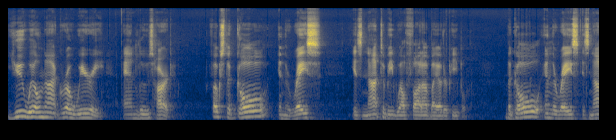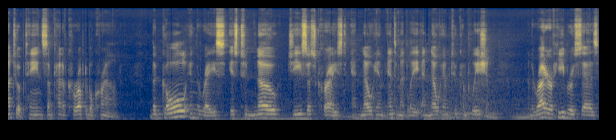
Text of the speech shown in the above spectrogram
you will not grow weary and lose heart. Folks, the goal in the race is not to be well thought of by other people. The goal in the race is not to obtain some kind of corruptible crown. The goal in the race is to know Jesus Christ and know him intimately and know him to completion. And the writer of Hebrews says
